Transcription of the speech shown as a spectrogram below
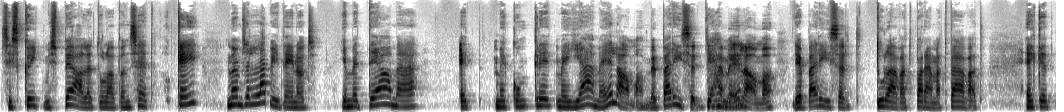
siis kõik, mis peale tuleb, on see, et okei okay,, me oleme selle läbi teinud ja me teame, et me konkreet-, me jääme elama, me päriselt jääme mm -hmm. elama ja päriselt tulevad paremad päevad. ehk et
